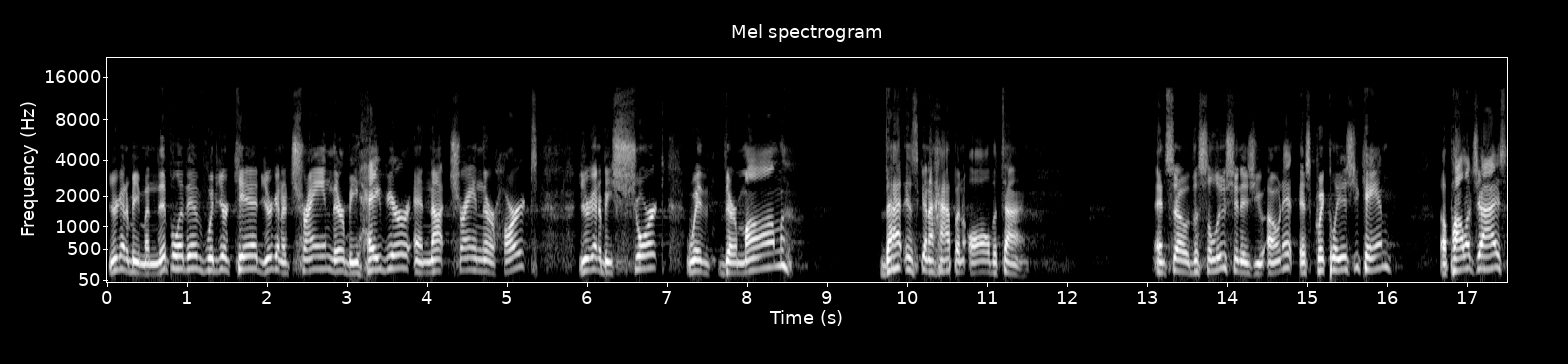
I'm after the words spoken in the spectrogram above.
You're going to be manipulative with your kid. You're going to train their behavior and not train their heart. You're going to be short with their mom. That is going to happen all the time. And so the solution is you own it as quickly as you can. Apologize,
